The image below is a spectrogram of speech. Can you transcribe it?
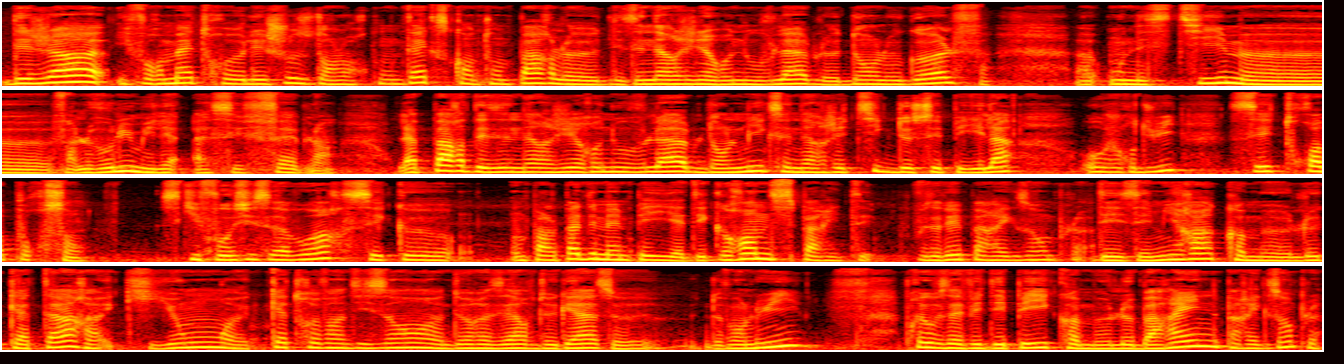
Déjà, il faut remettre les choses dans leur contexte. Quand on parle des énergies renouvelables dans le Golfe, euh, on estime, enfin le volume il est assez faible. Hein. La part des énergies renouvelables dans le mix énergétique de ces pays-là, aujourd'hui, c'est 3%. Ce qu'il faut aussi savoir, c'est que on ne parle pas des mêmes pays, il y a des grandes disparités. Vous avez par exemple des Émirats comme le Qatar qui ont 90 ans de réserve de gaz euh, devant lui. Après, vous avez des pays comme le Bahreïn par exemple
